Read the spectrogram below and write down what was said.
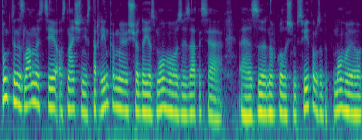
Пункти незламності оснащені старлінками, що дає змогу зв'язатися е, з навколишнім світом за допомогою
